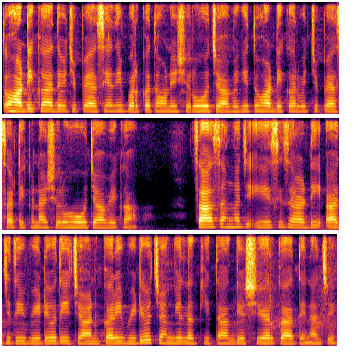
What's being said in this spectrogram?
ਤੁਹਾਡੇ ਘਰ ਦੇ ਵਿੱਚ ਪੈਸਿਆਂ ਦੀ ਬਰਕਤ ਆਉਣੀ ਸ਼ੁਰੂ ਹੋ ਜਾਵੇਗੀ, ਤੁਹਾਡੇ ਘਰ ਵਿੱਚ ਪੈਸਾ ਟਿਕਣਾ ਸ਼ੁਰੂ ਹੋ ਜਾਵੇਗਾ। ਸਾਧ ਸੰਗਤ ਜੀ, ਇਹ ਸੀ ਸਾਡੀ ਅੱਜ ਦੀ ਵੀਡੀਓ ਦੀ ਜਾਣਕਾਰੀ। ਵੀਡੀਓ ਚੰਗੀ ਲੱਗੀ ਤਾਂ ਅੱਗੇ ਸ਼ੇਅਰ ਕਰ ਦੇਣਾ ਜੀ।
